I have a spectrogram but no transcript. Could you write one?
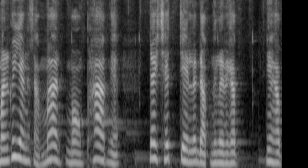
มันก็ยังสามารถมองภาพเนี่ยได้ชัดเจนระดับหนึ่งเลยนะครับเนี่ยครับ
